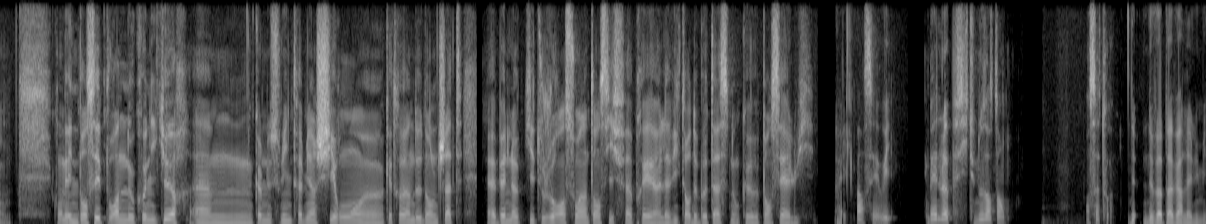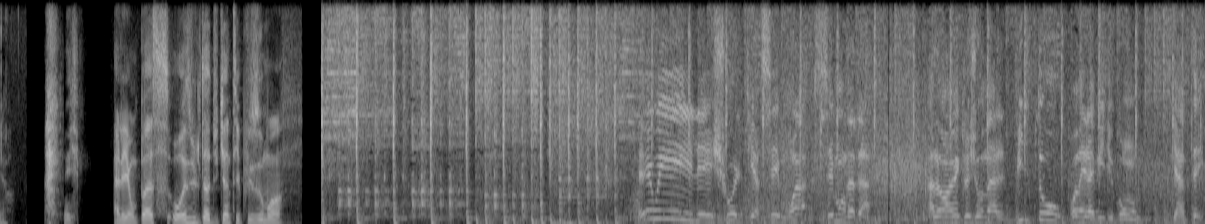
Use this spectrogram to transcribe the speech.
qu'on ait une pensée pour un de nos chroniqueurs, euh, comme le souligne très bien Chiron82 dans le chat, euh, Ben Lop qui est toujours en soins intensifs après euh, la victoire de Bottas, donc euh, pensez à lui. Pensez, oui. Ben Lop, si tu nous entends, pense à toi. Ne, ne va pas vers la lumière. Allez, on passe aux résultats du quintet plus ou moins. Eh oui, les chevaux et le tiercé, moi, c'est mon dada. Alors avec le journal Bilto, prenez l'avis du bon Quintet.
